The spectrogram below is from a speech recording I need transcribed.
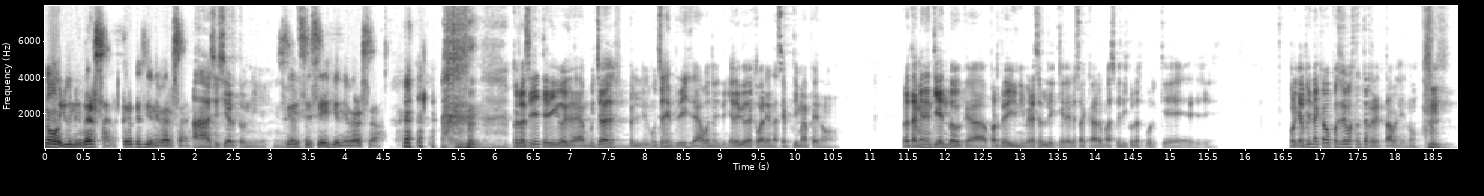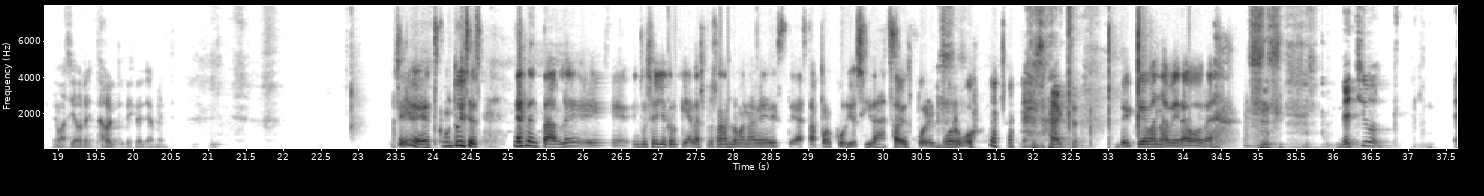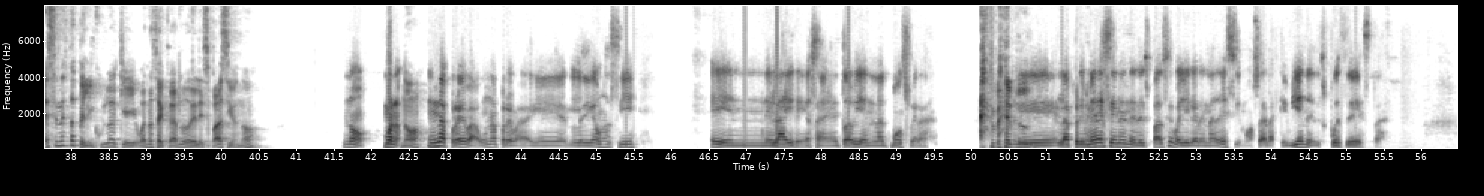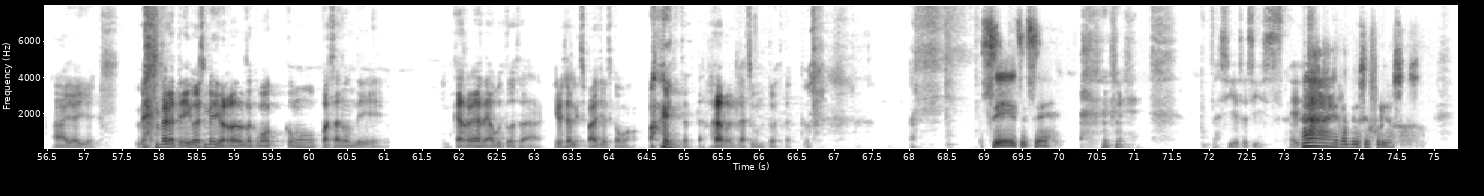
No, Universal, creo que es Universal. Ah, sí, cierto. Sí, sí, sí, es Universal. pero sí, te digo, o sea, mucha, mucha gente dice, ah, bueno, ya debió de acabar en la séptima, pero. Pero también entiendo que aparte de Universal de querer sacar más películas porque porque al fin y al cabo, pues es bastante rentable, ¿no? Demasiado rentable, desgraciadamente. Sí, como tú dices, es rentable. Eh, incluso yo creo que ya las personas lo van a ver este, hasta por curiosidad, ¿sabes? Por el morbo. Exacto. ¿De qué van a ver ahora? De hecho, es en esta película que van a sacarlo del espacio, ¿no? No, bueno, ¿No? una prueba, una prueba. Eh, le digamos así, en el aire, o sea, todavía en la atmósfera. Eh, la primera escena en el espacio va a llegar en la décima, o sea, la que viene después de esta. Ay, ay, ay. Pero te digo, es medio raro, ¿no? Como cómo pasaron de carreras de autos a irse al espacio. Es como, está, raro el asunto, esta cosa. Sí, sí, sí. así es, así es. Ay, rápidos y furiosos.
